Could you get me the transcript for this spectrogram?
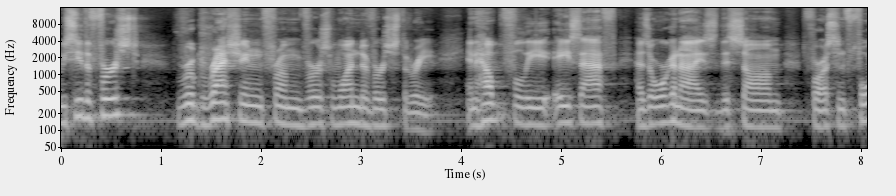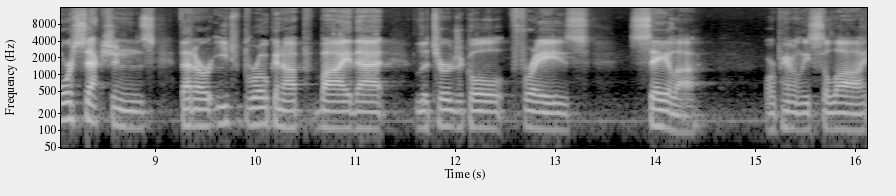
we see the first regression from verse 1 to verse 3. And helpfully, Asaph has organized this psalm for us in four sections that are each broken up by that liturgical phrase, Selah, or apparently Salah.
